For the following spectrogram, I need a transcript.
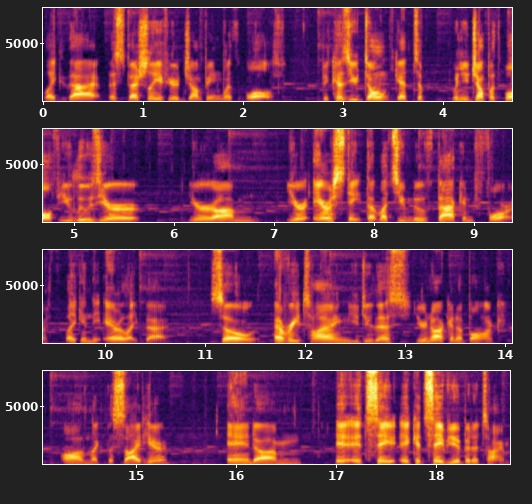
like that, especially if you're jumping with wolf, because you don't get to when you jump with Wolf, you lose your your um your air state that lets you move back and forth, like in the air like that. So every time you do this, you're not to bonk on like the side here, and um, it it, sa- it could save you a bit of time.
